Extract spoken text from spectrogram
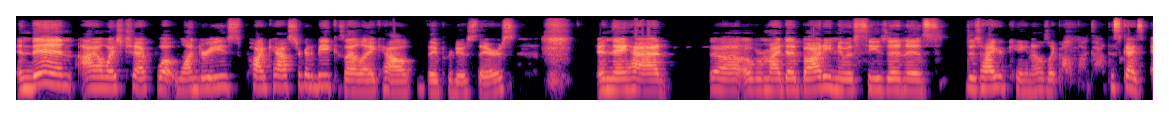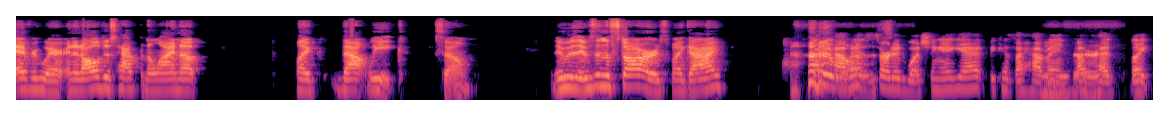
And then I always check what Wondery's podcasts are going to be because I like how they produce theirs. And they had uh, Over My Dead Body newest season is the Tiger King. And I was like, oh my God, this guy's everywhere. And it all just happened to line up like that week. So it was it was in the stars, my guy. I haven't was. started watching it yet because I haven't. I've had like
